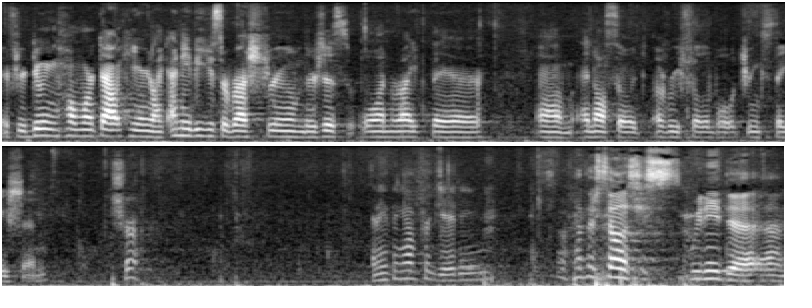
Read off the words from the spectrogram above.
if you're doing homework out here, like I need to use the restroom, there's just one right there, um, and also a, a refillable drink station. Sure. Anything I'm forgetting? So Heather's telling us we need to. Um,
